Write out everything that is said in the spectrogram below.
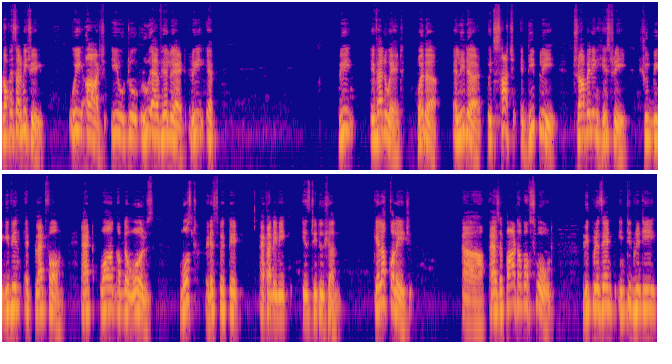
প্রফেসর মিচি we urge you to re-evaluate re re-evaluate whether a leader with such a deeply troubling history should be given a platform at one of the world's most respected academic institution. Kellogg College, uh, as a part of Oxford, represent integrity,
